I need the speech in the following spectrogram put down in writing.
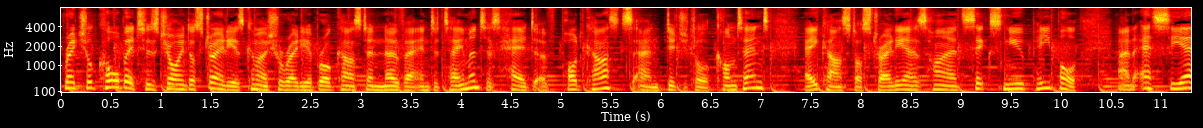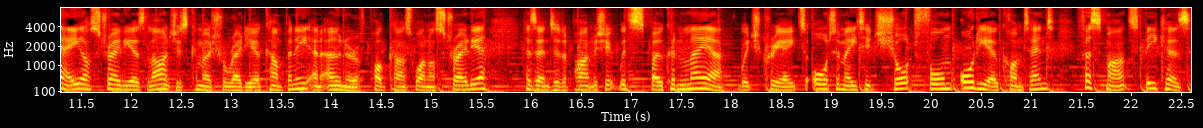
Rachel Corbett has joined Australia's commercial radio broadcaster Nova Entertainment as head of podcasts and digital content. Acast Australia has hired six new people, and SCA, Australia's largest commercial radio company and owner of Podcast One Australia, has entered a partnership with SpokenLayer, which creates automated short form audio content for smart speakers.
